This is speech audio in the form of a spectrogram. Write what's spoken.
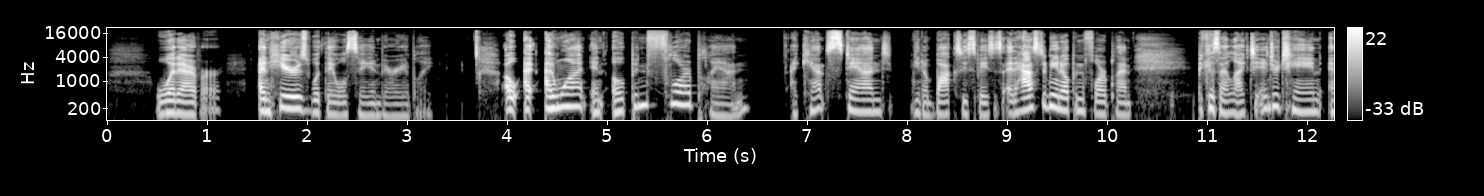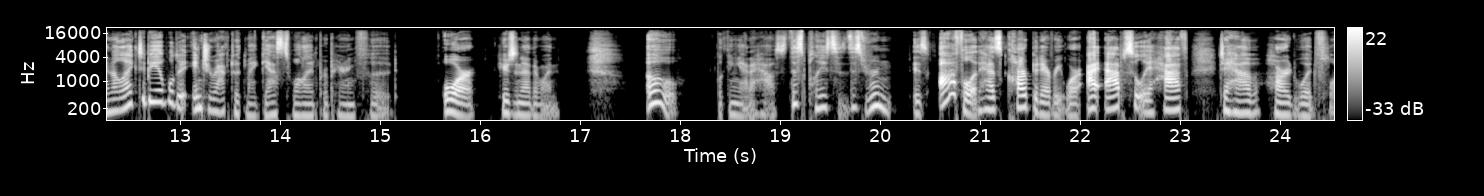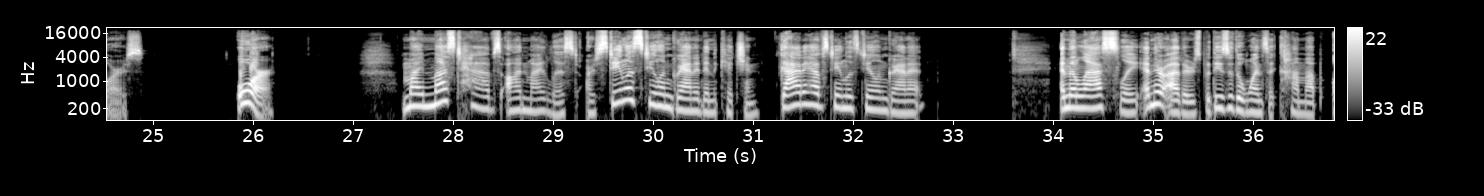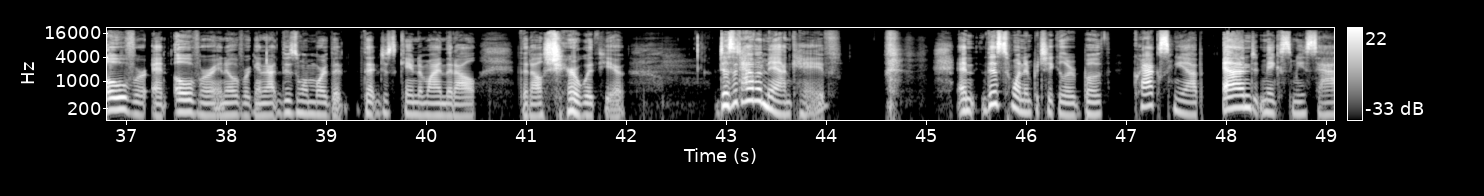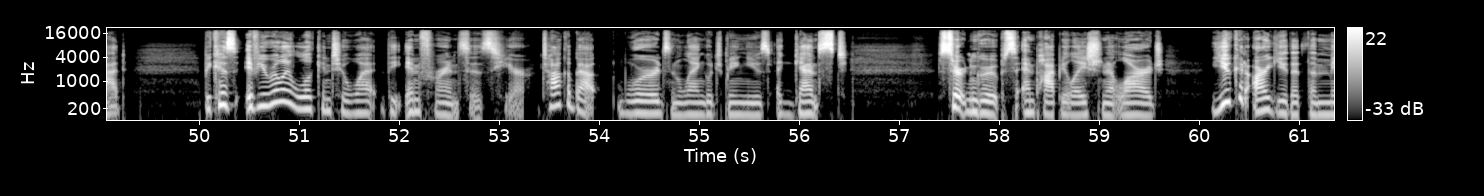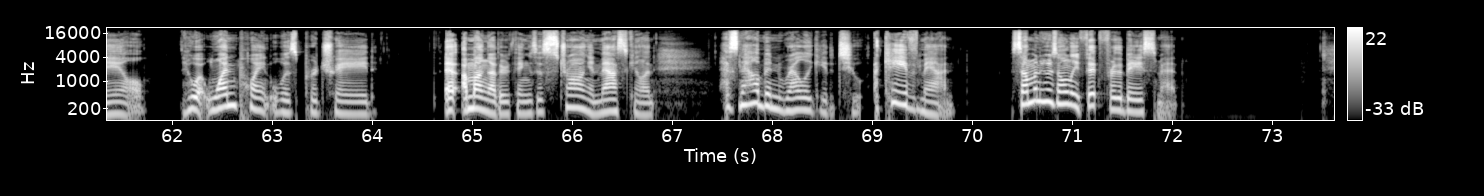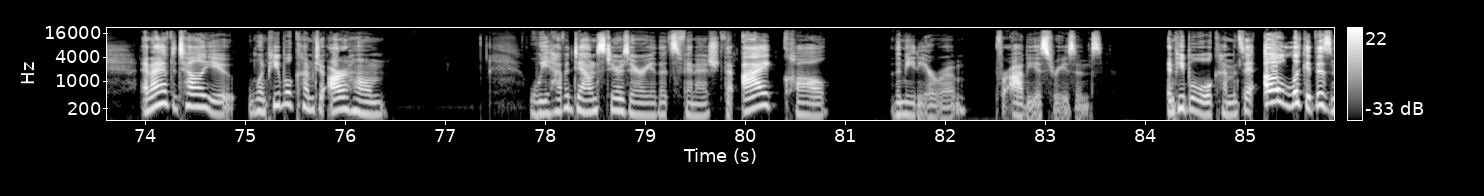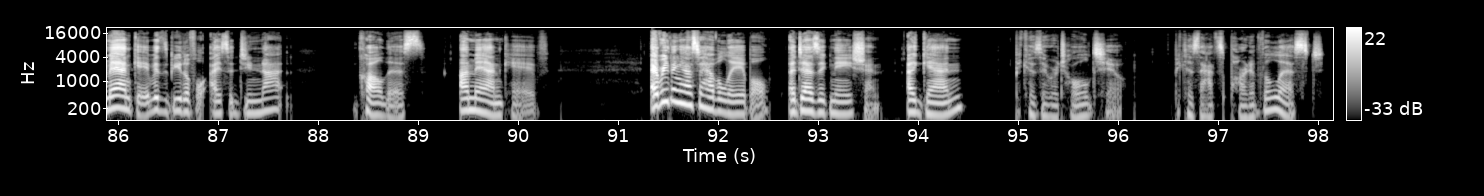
whatever. And here's what they will say invariably Oh, I, I want an open floor plan I can't stand, you know, boxy spaces. It has to be an open floor plan because I like to entertain and I like to be able to interact with my guests while I'm preparing food. Or here's another one. Oh, looking at a house. This place, this room is awful. It has carpet everywhere. I absolutely have to have hardwood floors. Or my must haves on my list are stainless steel and granite in the kitchen. Gotta have stainless steel and granite. And then lastly, and there are others, but these are the ones that come up over and over and over again. There's one more that, that just came to mind that I'll that I'll share with you. Does it have a man cave? and this one in particular both cracks me up and makes me sad. Because if you really look into what the inference is here, talk about words and language being used against certain groups and population at large, you could argue that the male who at one point was portrayed, among other things, as strong and masculine, has now been relegated to a caveman, someone who's only fit for the basement. And I have to tell you, when people come to our home, we have a downstairs area that's finished that I call the media room for obvious reasons. And people will come and say, Oh, look at this man cave. It's beautiful. I said, Do not call this a man cave. Everything has to have a label, a designation. Again, because they were told to, because that's part of the list.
